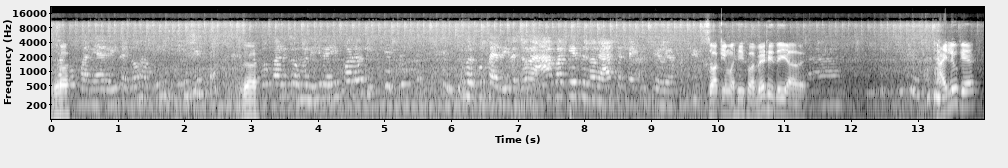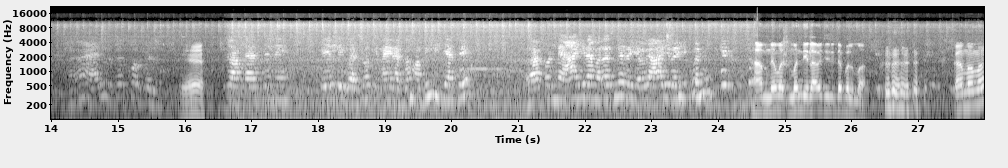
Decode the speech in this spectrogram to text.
પપ્પા ચોકીમાં શીખવા બેઠી દઈ આવે. હાલ્યું કે? હા. આમ નમત મંદિર લાવી દીધી ડબલમાં. કા મામા.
